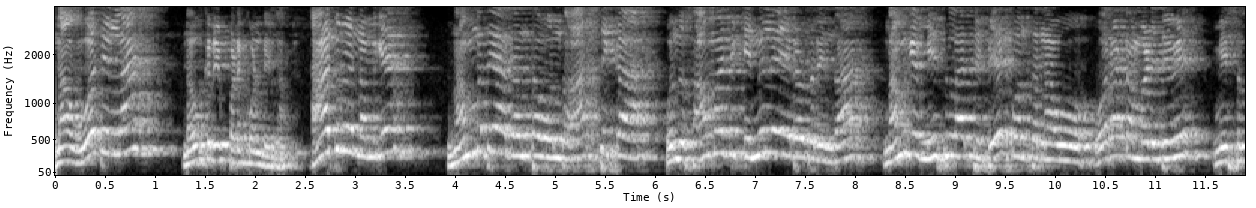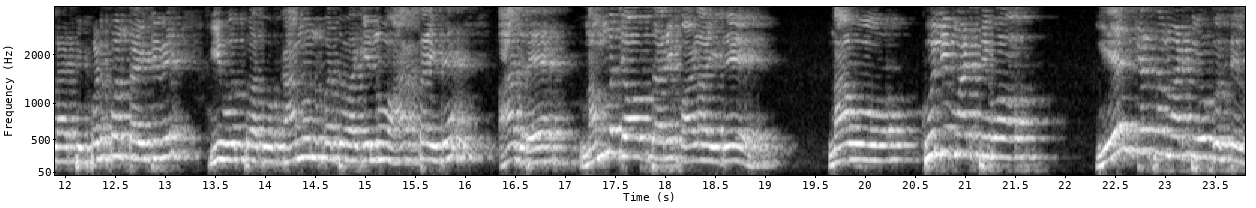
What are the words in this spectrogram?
ನಾವು ಓದಿಲ್ಲ, ನೌಕರಿ ಪಡ್ಕೊಂಡಿಲ್ಲ. ಆದರೂ ನಮಗೆ ನಮ್ಮದೇ ಆದಂಥ ಒಂದು ಆರ್ಥಿಕ, ಒಂದು ಸಾಮಾಜಿಕ ಹಿನ್ನೆಲೆ ಇರೋದರಿಂದ ನಮಗೆ ಮೀಸಲಾತಿ ಬೇಕು ಅಂತ ನಾವು ಹೋರಾಟ ಮಾಡಿದ್ದೀವಿ, ಮೀಸಲಾತಿ ಪಡ್ಕೊತಾ ಇದ್ದೀವಿ. ಇವತ್ತು ಅದು ಕಾನೂನುಬದ್ಧವಾಗಿಯೂ ಆಗ್ತಾ ಇದೆ. ಆದರೆ ನಮ್ಮ ಜವಾಬ್ದಾರಿ ಭಾಳ ಇದೆ. ನಾವು ಕೂಲಿ ಮಾಡ್ತೀವೋ, ಏನು ಕೆಲಸ ಮಾಡ್ತೀವೋ ಗೊತ್ತಿಲ್ಲ.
